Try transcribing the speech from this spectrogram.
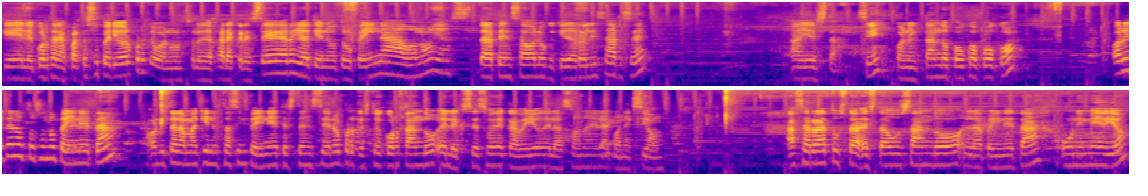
que le corte la parte superior porque, bueno, se lo dejará crecer, ya tiene otro peinado, ¿no? Ya está pensado lo que quiere realizarse. Ahí está, ¿sí? Conectando poco a poco. Ahorita no estoy usando peineta, ahorita la máquina está sin peineta, está en cero porque estoy cortando el exceso de cabello de la zona de la conexión. Hace rato está, usando la peineta uno y medio,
